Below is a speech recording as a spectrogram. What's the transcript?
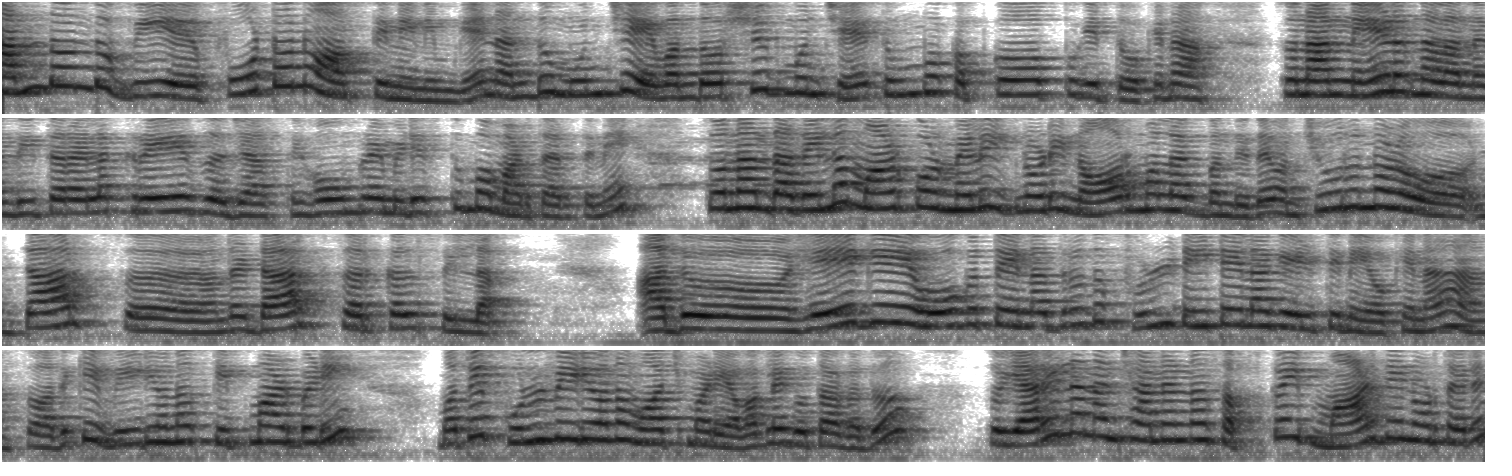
ನಂದೊಂದು ವಿ, ಫೋಟೋನು ಹಾಕ್ತೀನಿ ನಿಮಗೆ. ನಂದು ಮುಂಚೆ, ಒಂದು ವರ್ಷದ ಮುಂಚೆ ತುಂಬ ಕಪ್ಪು ಕಪ್ಪುಗಿತ್ತು ಓಕೆನಾ ಸೊ ನಾನು ಹೇಳಿದ್ನಲ್ಲ, ನಂದು ಈ ಥರ ಎಲ್ಲ ಕ್ರೇಜ್ ಜಾಸ್ತಿ ಹೋಮ್ ರೆಮಿಡೀಸ್ ತುಂಬ ಮಾಡ್ತಾ ಇರ್ತೀನಿ. ಸೊ ನಂದು ಅದೆಲ್ಲ ಮಾಡ್ಕೊಂಡ್ಮೇಲೆ ಈಗ ನೋಡಿ ನಾರ್ಮಲ್ ಆಗಿ ಬಂದಿದೆ. ಒಂಚೂರು ಡಾರ್ಕ್ ಅಂದರೆ ಡಾರ್ಕ್ ಸರ್ಕಲ್ಸ್ ಇಲ್ಲ. ಅದು ಹೇಗೆ ಹೋಗುತ್ತೆ ಅನ್ನೋದ್ರದ್ದು ಫುಲ್ ಡೀಟೇಲ್ ಆಗಿ ಹೇಳ್ತೀನಿ ಓಕೆನಾ ಸೊ ಅದಕ್ಕೆ ವಿಡಿಯೋನ ಸ್ಕಿಪ್ ಮಾಡಬೇಡಿ. ಮತ್ತೆ ಫುಲ್ ವಿಡಿಯೋನ ವಾಚ್ ಮಾಡಿ, ಯಾವಾಗಲೇ ಗೊತ್ತಾಗೋದು. ಸೊ ಯಾರೆಲ್ಲ ನನ್ನ ಚಾನಲ್ನ ಸಬ್ಸ್ಕ್ರೈಬ್ ಮಾಡದೆ ನೋಡ್ತಾ ಇದ್ರೆ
